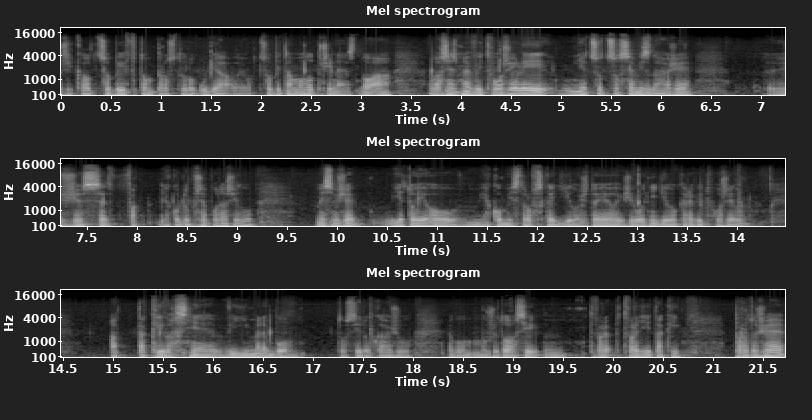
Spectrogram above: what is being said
říkal, co by v tom prostoru udělal, jo? co by tam mohl přinést. No a vlastně jsme vytvořili něco, co se mi zdá, že, že se fakt jako dobře podařilo. Myslím, že je to jeho jako mistrovské dílo, že to je jeho životní dílo, které vytvořil. A taky vlastně vím, nebo to si dokážu, nebo můžu to asi tvrdit taky, protože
